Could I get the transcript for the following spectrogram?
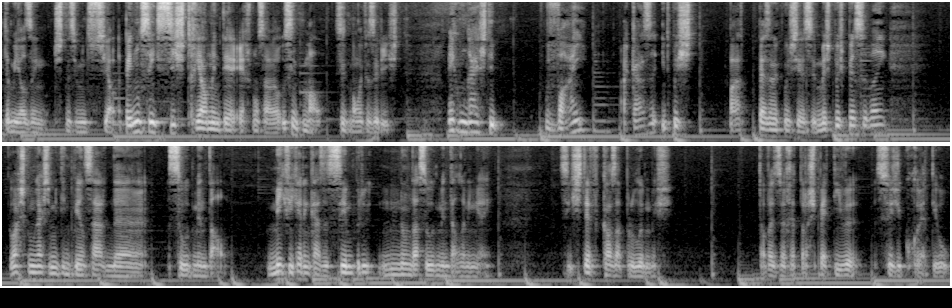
Também eles em distanciamento social. Epá, não sei se isto realmente é, é responsável. Eu sinto mal. Sinto mal em fazer isto. Como é que um gajo tipo vai à casa e depois pá, pesa na consciência, mas depois pensa bem. Eu acho que um gajo também tem que pensar na saúde mental. Meio que ficar em casa sempre não dá saúde mental a ninguém. Se isto deve causar problemas, talvez a retrospectiva seja correta. Eu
